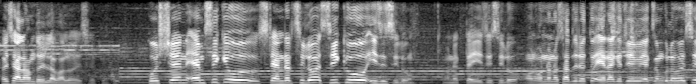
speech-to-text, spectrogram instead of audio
হয়েছে, আলহামদুলিল্লাহ ভালো হয়েছে। কোয়েশ্চেন এমসিকিউ স্ট্যান্ডার্ড ছিল সিকিউ ইজি ছিল। অনেকটা ইজি ছিল। অন্যান্য সাবজেক্টে তো এর আগে যে এক্সামগুলো হয়েছে,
